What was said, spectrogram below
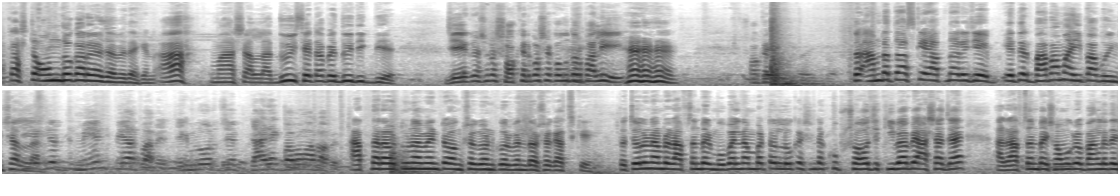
আকাশটা অন্ধকার হয়ে যাবে দেখেন। আহ মাশাল্লাহ দুই সেটআপে দুই দিক দিয়ে। যে এগুলো আসলে শখের বসে কবুতর পালি হ্যাঁ হ্যাঁ হ্যাঁ। তো আমরা তো আজকে আপনার এই যে এদের বাবা মাই পাবো ইনশাল্লাহ মেন পেয়ার পাবেন এগুলোর যে ডাইরেক্ট বাবা মা পাবেন। আপনারাও টুর্নামেন্টে অংশগ্রহণ করবেন দর্শক আজকে। তো চলুন আমরা রাফসান ভাইয়ের মোবাইল নাম্বারটার লোকেশনটা খুব সহজে কীভাবে আসা যায় আর রাফসান ভাই সমগ্র বাংলাদেশ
